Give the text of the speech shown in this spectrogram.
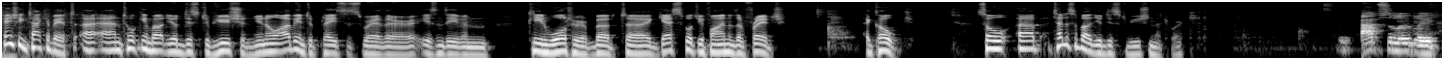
Changing tack a bit uh, and talking about your distribution. You know, I've been to places where there isn't even clean water, but uh, guess what you find in the fridge? A Coke. So uh, tell us about your distribution network. Absolutely,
